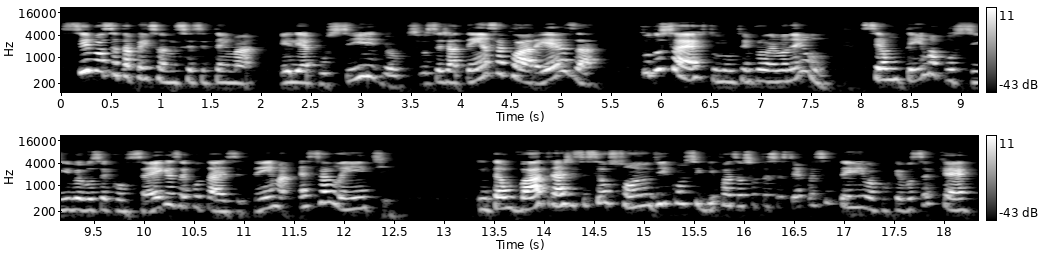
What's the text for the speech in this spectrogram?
se você está pensando se esse tema ele é possível, se você já tem essa clareza, tudo certo, não tem problema nenhum. Se é um tema possível e você consegue executar esse tema, excelente. Então vá atrás desse seu sonho de conseguir fazer o seu TCC com esse tema, porque você quer.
